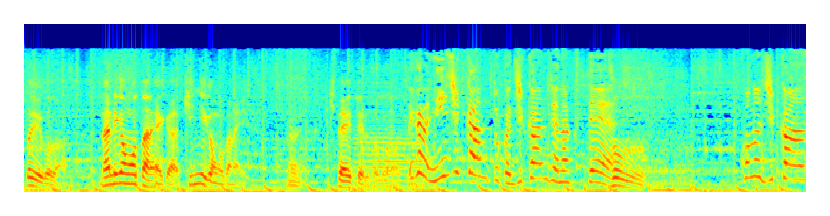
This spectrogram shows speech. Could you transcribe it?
ということなんです。何が持たないか筋肉が持たない。んですはい。鍛えてるところ。だから2時間とか時間じゃなくてそうそうそうこの時間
